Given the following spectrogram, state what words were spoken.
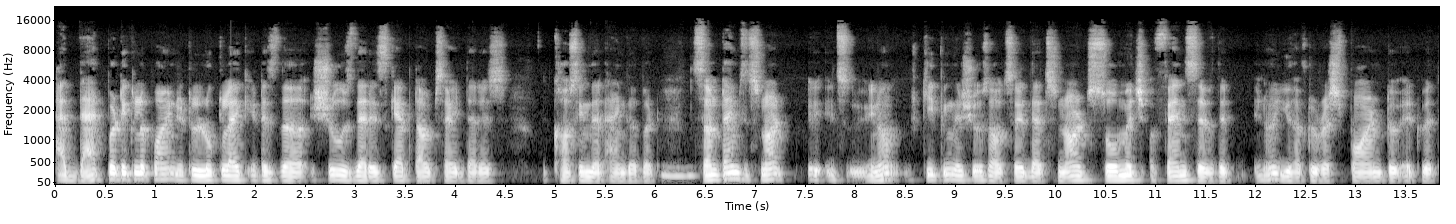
at that particular point. It will look like it is the shoes that is kept outside that is causing that anger, but sometimes it's not. It's you know keeping the shoes outside that's not so much offensive that you know you have to respond to it with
